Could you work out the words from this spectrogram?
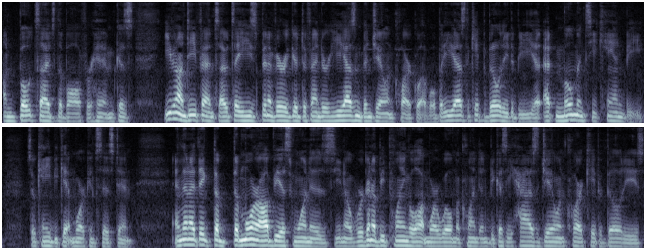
on both sides of the ball for him? Because even on defense, I would say he's been a very good defender. He hasn't been Jalen Clark level, but he has the capability to be. At moments, he can be. So can he be, get more consistent? And then I think the the more obvious one is, you know, we're going to be playing a lot more Will McClendon because he has Jalen Clark capabilities.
